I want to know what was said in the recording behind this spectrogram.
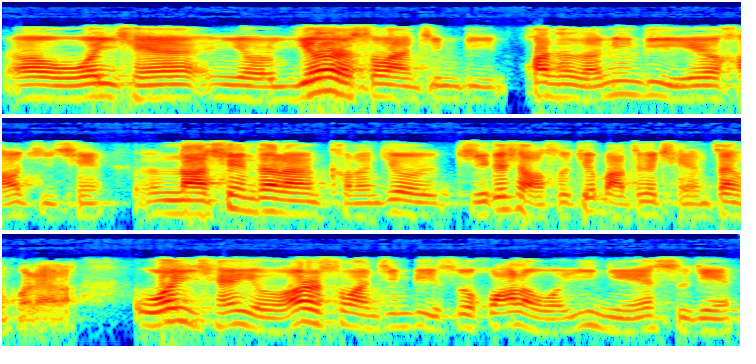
呃，我以前有一二十万金币，换成人民币也有好几千。那现在呢，可能就几个小时就把这个钱挣回来了。我以前有二十万金币，是花了我一年时间。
